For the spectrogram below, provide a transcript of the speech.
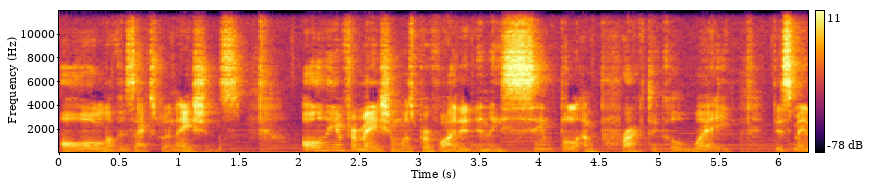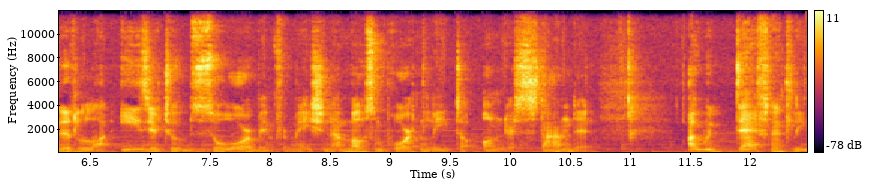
all of his explanations. All the information was provided in a simple and practical way. This made it a lot easier to absorb information and most importantly to understand it. I would definitely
